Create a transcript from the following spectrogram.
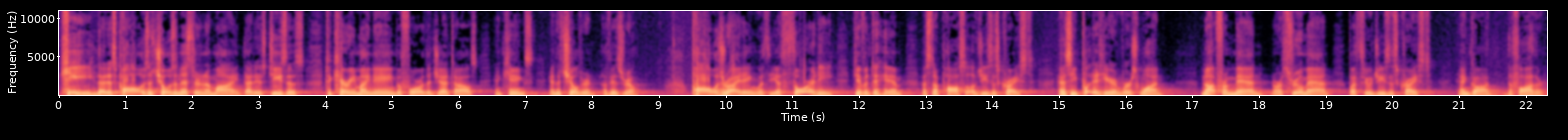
He, that is Paul, is a chosen instrument of mine, that is Jesus, to carry my name before the Gentiles and kings and the children of Israel. Paul was writing with the authority given to him as an apostle of Jesus Christ as he put it here in verse 1 not from men nor through man, but through Jesus Christ and God the Father.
